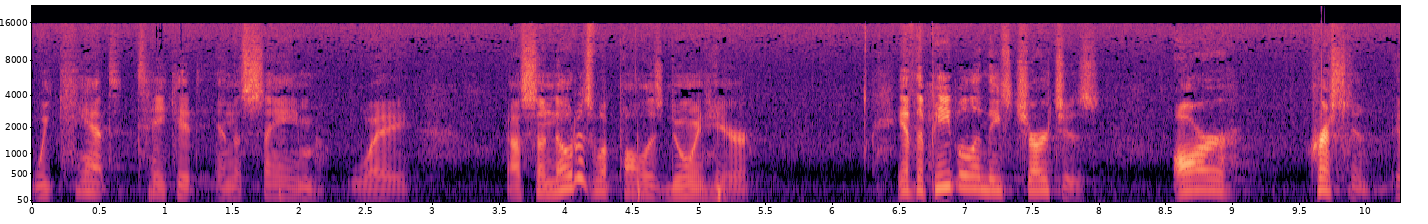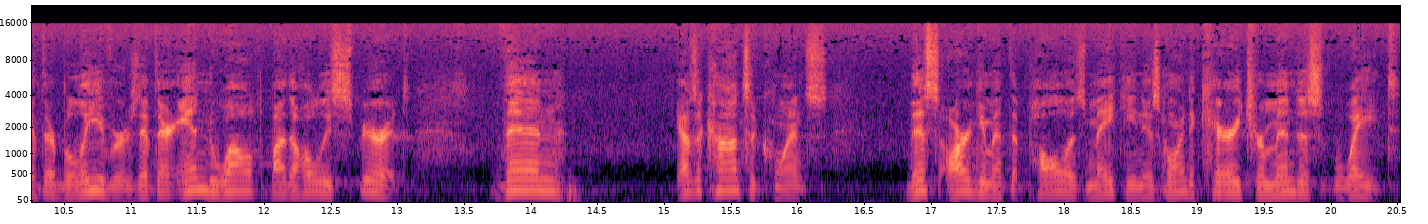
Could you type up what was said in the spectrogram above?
we can't take it in the same way. Uh, so notice what Paul is doing here. If the people in these churches are Christian, if they're believers, if they're indwelt by the Holy Spirit, then as a consequence, this argument that Paul is making is going to carry tremendous weight.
